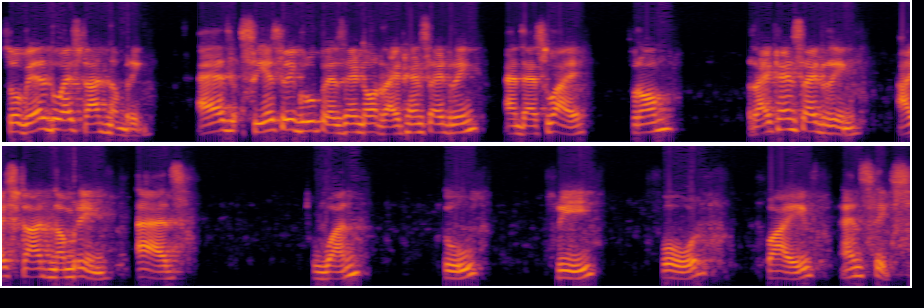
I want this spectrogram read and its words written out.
So where do I start numbering? As CH3 group present on right hand side ring and that's why from right hand side ring I start numbering as 1, 2, 3, 4, 5 and 6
